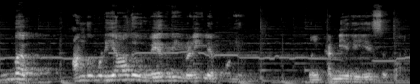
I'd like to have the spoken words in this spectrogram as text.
ரொம்ப அங்க முடியாத ஒரு வேதனை வழியில போனீர்கள்? உங்கள் கண்ணீரை இயேசுப்பார்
